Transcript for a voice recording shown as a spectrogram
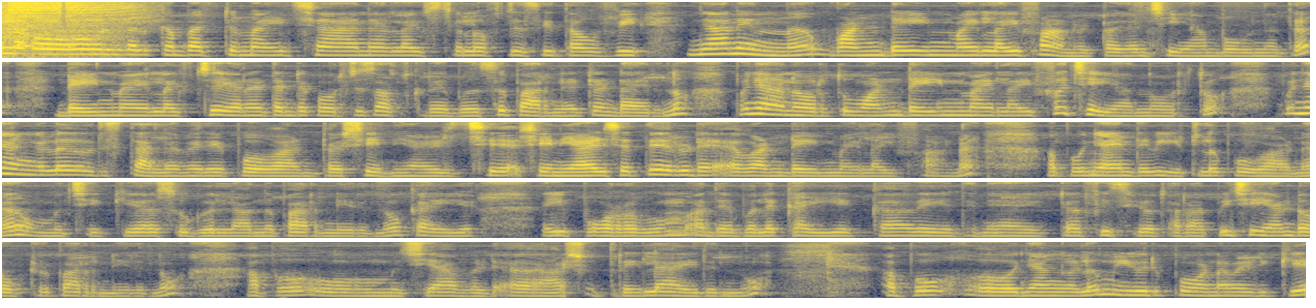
Hello all welcome back to my channel lifestyle of Jesi Thoufi ഞാൻ ഇന്ന് one day in my ലൈഫാണ് കേട്ടോ ഞാൻ ചെയ്യാൻ പോകുന്നത്. ഡേ ഇൻ മൈ ലൈഫ് ചെയ്യാനായിട്ട് എന്റെ കുറച്ച് സബ്സ്ക്രൈബേഴ്സ് പറഞ്ഞിട്ടുണ്ടായിരുന്നു. അപ്പോൾ ഞാൻ ഓർത്തു one day in my life ചെയ്യാമെന്ന് ഓർത്തു. അപ്പോൾ ഞങ്ങൾ ഒരു സ്ഥലം വരെ പോവാണ് കേട്ടോ ശനിയാഴ്ച ശനിയാഴ്ചത്തെ ഒരു day one day in my ലൈഫാണ് അപ്പോൾ ഞാൻ എന്റെ വീട്ടിൽ പോവാണ്. ഉമ്മച്ചിക്ക് സുഖമില്ല എന്ന് പറഞ്ഞിരുന്നു. കൈ ഈ പുറവും അതേപോലെ കൈയൊക്കെ വേദനയായിട്ട് ഫിസിയോതെറാപ്പി ചെയ്യാൻ ഡോക്ടർ പറഞ്ഞിരുന്നു. അപ്പോൾ ഉമ്മച്ചി അവിടെ ആശുപത്രിയിലായിരുന്നു. അപ്പോൾ ഞങ്ങളും ഈ ഒരു പോണ വഴിക്ക്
